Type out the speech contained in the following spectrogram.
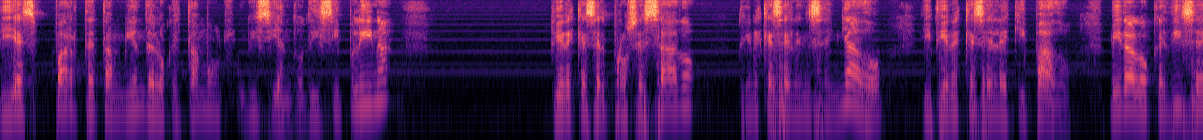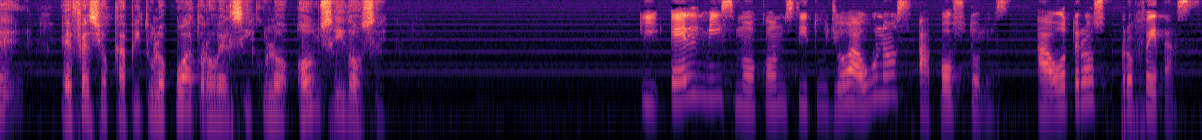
y es parte también de lo que estamos diciendo. Disciplina, tiene que ser procesado, tienes que ser enseñado y tienes que ser equipado. Mira lo que dice Efesios capítulo 4, versículos 11 y 12. Y él mismo constituyó a unos apóstoles, a otros profetas,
